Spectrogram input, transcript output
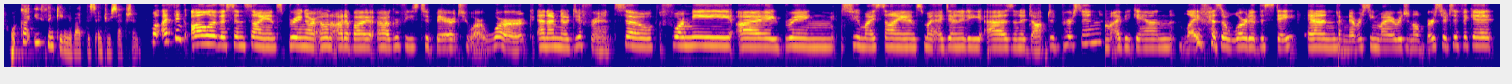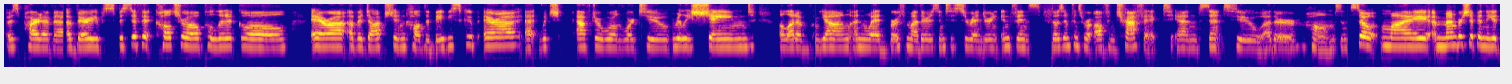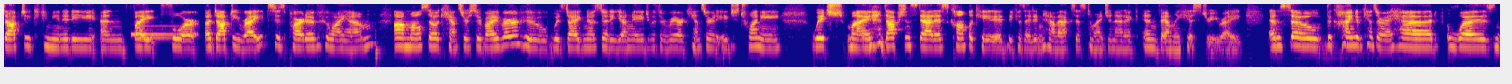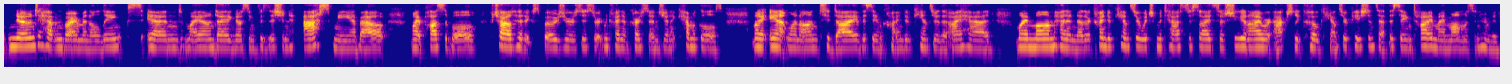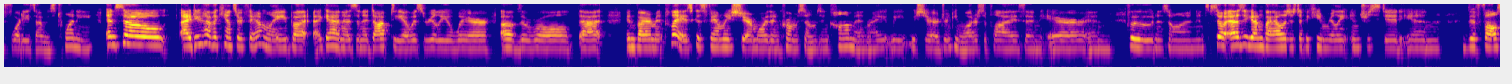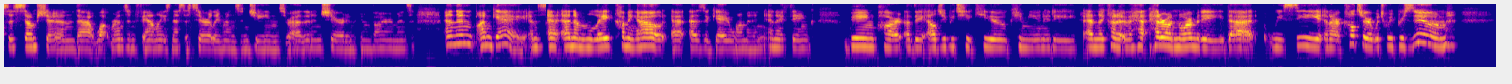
What got you thinking about this intersection? Well, I think all of us in science bring our own autobiographies to bear to our work, and I'm no different. So for me, I bring to my science my identity as an adopted person. Um, I began life as a ward of the state, and I've never seen my original birth certificate. I was part of a, a very specific cultural, political, era of adoption called the baby scoop era, at which after World War II really shamed a lot of young unwed birth mothers into surrendering infants. Those infants were often trafficked and sent to other homes. And so my membership in the adoptee community and fight for adoptee rights is part of who I am. I'm also a cancer survivor who was diagnosed at a young age with a rare cancer at age 20 which my adoption status complicated because I didn't have access to my genetic and family history, right? And so the kind of cancer I had was known to have environmental links, and my own diagnosing physician asked me about my possible childhood exposures to certain kind of carcinogenic chemicals. My aunt went on to die of the same kind of cancer that I had. My mom had another kind of cancer which metastasized, so she and I were actually co-cancer patients at the same time. My mom was in her mid 40s, I was 20. And so I do have a cancer family, but again, as an adoptee, I was really aware of the role that environment plays because families share more than chromosomes in common, right? We, we share drinking water supplies and air and food and so on. And so as a young biologist, I became really interested in the false assumption that what runs in families necessarily runs in genes rather than shared environments. And then I'm gay and, and I'm late coming out as a gay woman. And I think being part of the LGBTQ community and the kind of heteronormity that we see in our culture, which we presume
